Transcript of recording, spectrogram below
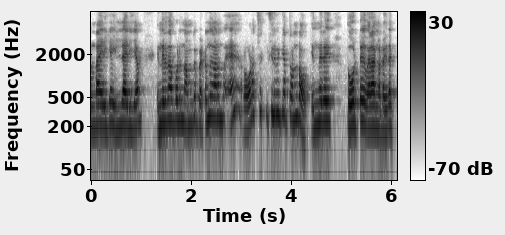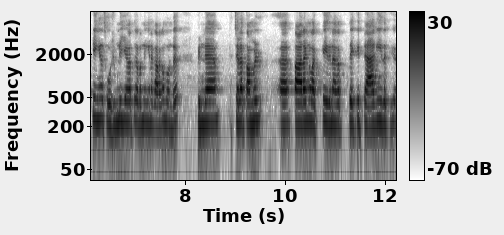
ഉണ്ടായിരിക്കാം ഇല്ലായിരിക്കാം. എന്നിരുന്നാൽ പോലും നമുക്ക് പെട്ടെന്ന് കാണുമ്പോൾ ഏഹ് റോളക്സ് ഒക്കെ സിനിമയ്ക്കകത്തുണ്ടോ? എന്നൊരു തോട്ട് വരാൻ കേട്ടോ. ഇതൊക്കെ ഇങ്ങനെ സോഷ്യൽ മീഡിയക്കകത്ത് കിടന്ന് ഇങ്ങനെ കറങ്ങുന്നുണ്ട്. പിന്നെ ചില തമിഴ് താരങ്ങളൊക്കെ ഇതിനകത്തേക്ക് ടാഗ് ചെയ്തൊക്കെ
